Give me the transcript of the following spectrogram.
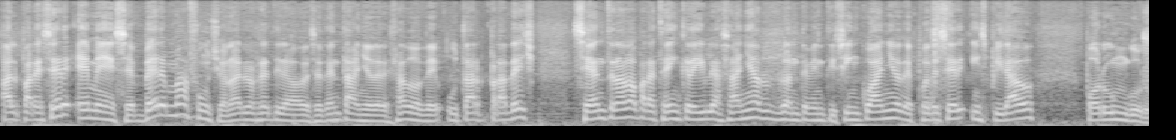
Al parecer, MS Berma, funcionario retirado de 70 años del estado de Uttar Pradesh, se ha entrenado para esta increíble hazaña durante 25 años después de ser inspirado por un gurú.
